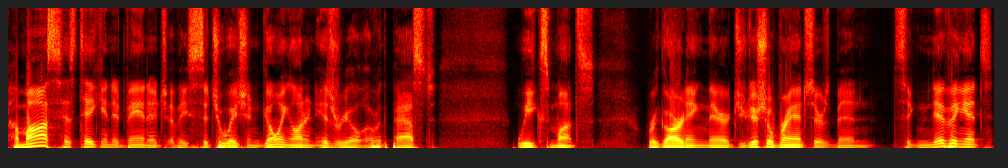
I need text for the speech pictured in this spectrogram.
Hamas has taken advantage of a situation going on in Israel over the past weeks, months regarding their judicial branch. There's been significant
